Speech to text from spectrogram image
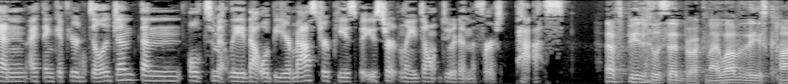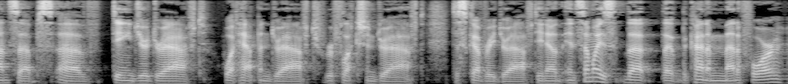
And I think if you're diligent, then ultimately that will be your masterpiece. But you certainly don't do it in the first pass. That's beautifully said, Brooke. And I love these concepts of danger draft, what happened draft, reflection draft, discovery draft. You know, in some ways, that the, the kind of metaphor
